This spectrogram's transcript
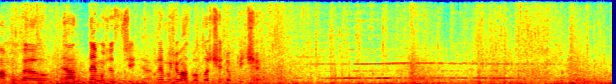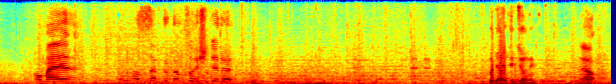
Nemám úhel, já nemůžu stří... nemůžu vás otočit do piče. Ome, naserte tam co ještě jde. Aj ty, Johnny. Jo.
